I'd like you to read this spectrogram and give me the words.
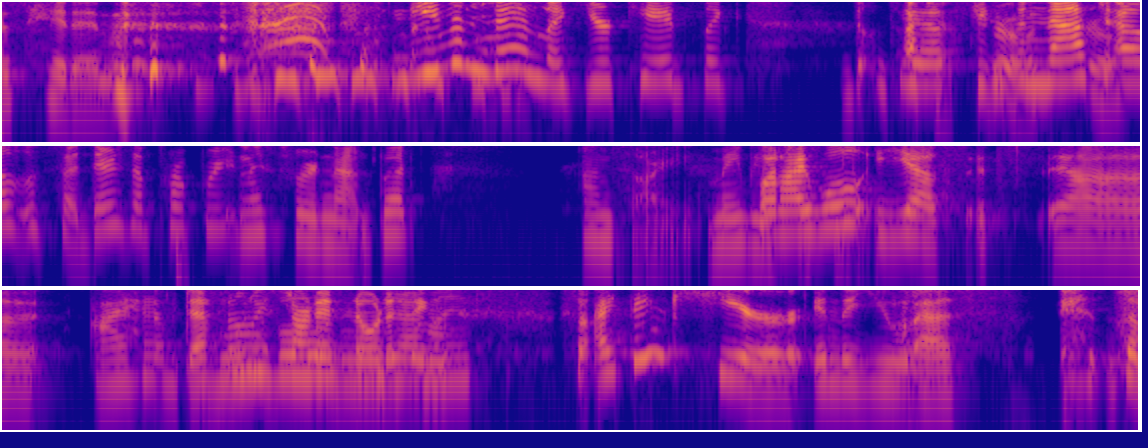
just hidden. even then like your kids like th- Yeah, আচ্ছা, it's ঠিক আছে, true, it's নাচ true. outside there's appropriateness for not but I'm sorry maybe but it's I just will me. yes, it's uh I have definitely Booty started balls and noticing jamais. so I think here in the US the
